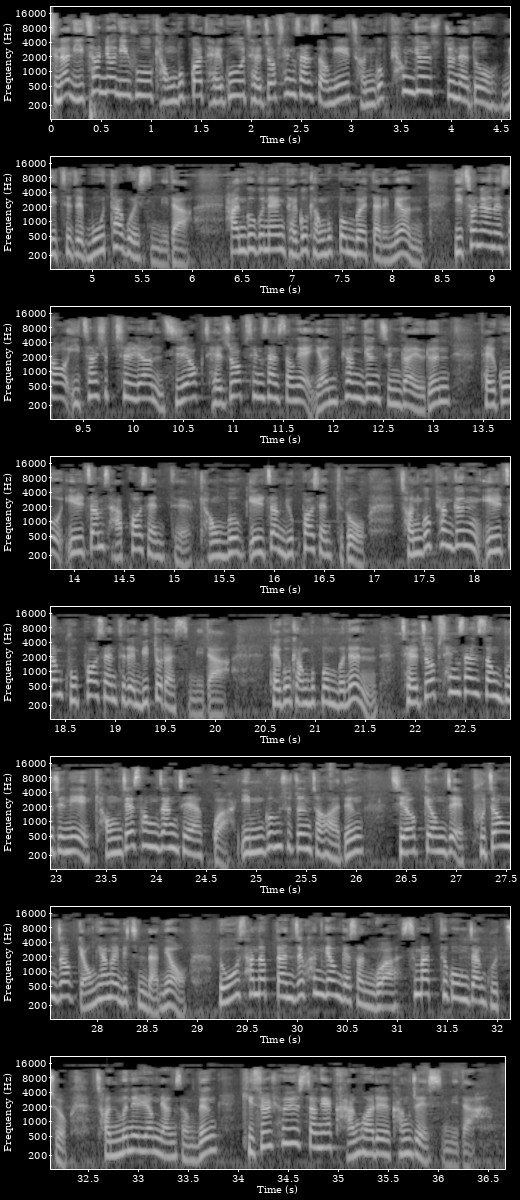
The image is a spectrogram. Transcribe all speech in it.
지난 2000년 이후 경북과 대구 제조업 생산성이 전국 평균 수준에도 미치지 못하고 있습니다. 한국은행 대구 경북본부에 따르면 2000년에서 2017년 지역 제조업 생산성의 연평균 증가율은 대구 1.4%, 경북 1.6%로 전국 평균 1.9%를 밑돌았습니다. 대구 경북본부는 제조업 생산성 부진이 경제 성장 제약과 임금 수준 저하 등 지역 경제에 부정적 영향을 미친다며 노후 산업단지 환경 개선과 스마트 공장 구축, 전문 인력 양성 등 기술 효율성의 강화를 강조했습니다.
